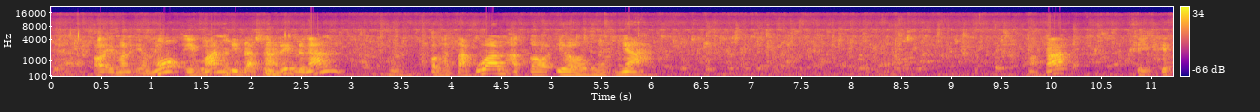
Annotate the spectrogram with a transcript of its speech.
Ya, kalau iman ilmu iman didasari dengan pengetahuan atau ilmunya. Maka ke-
